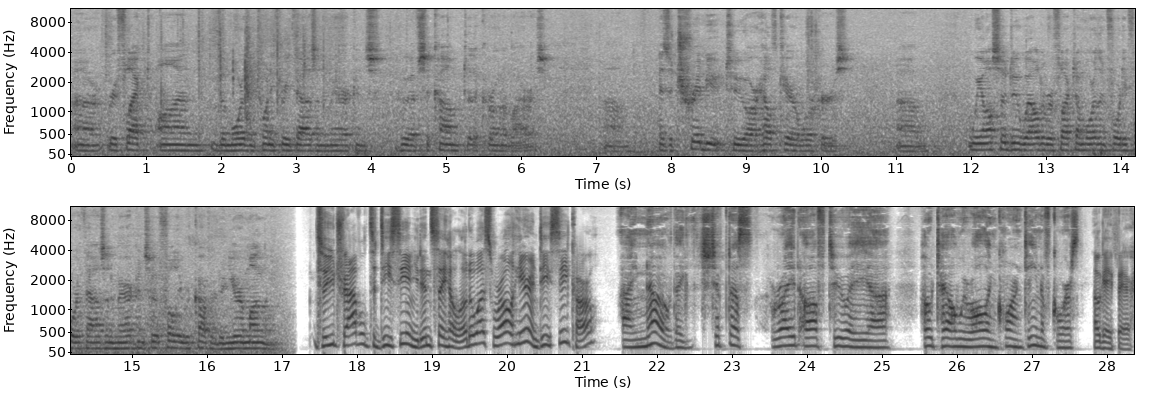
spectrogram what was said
uh, reflect on the more than 23,000 Americans who have succumbed to the coronavirus, um, as a tribute to our healthcare workers, um, we also do well to reflect on more than 44,000 Americans who have fully recovered, and you're among them. So you traveled to DC and you didn't say hello to us? We're all here in DC, Carl. I know. They shipped us right off to a uh, hotel. We were all in quarantine, of course. Okay, fair.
